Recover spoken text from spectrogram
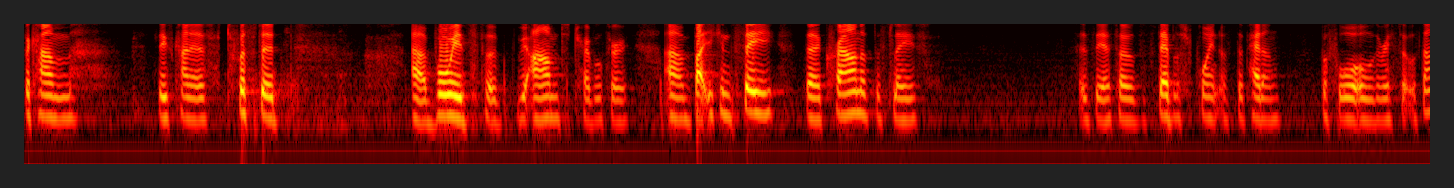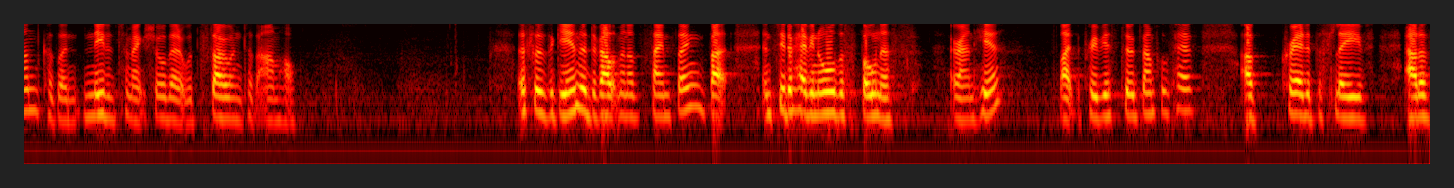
become these kind of twisted uh, voids for the arm to travel through. Um, but you can see the crown of the sleeve is there, so it was established point of the pattern before all the rest of it was done because I needed to make sure that it would sew into the armhole. This is again a development of the same thing, but instead of having all this fullness around here, like the previous two examples have, I've created the sleeve out of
